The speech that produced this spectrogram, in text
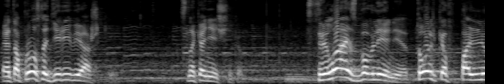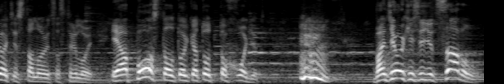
Это просто деревяшки с наконечником. Стрела избавления только в полете становится стрелой. И апостол только тот, кто ходит. В Антиохе сидит Савл,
